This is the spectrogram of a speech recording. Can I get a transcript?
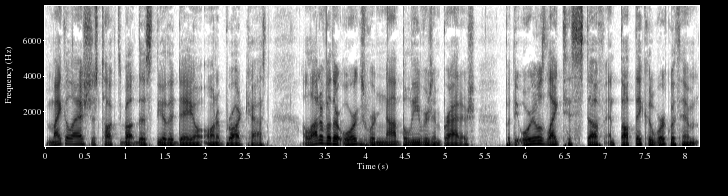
Michael Ash just talked about this the other day on a broadcast. A lot of other orgs were not believers in Bradish, but the Orioles liked his stuff and thought they could work with him,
